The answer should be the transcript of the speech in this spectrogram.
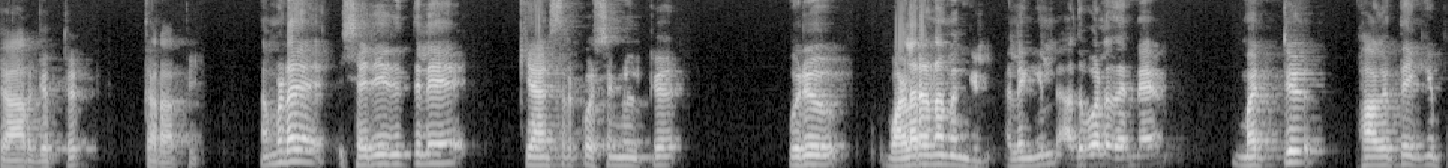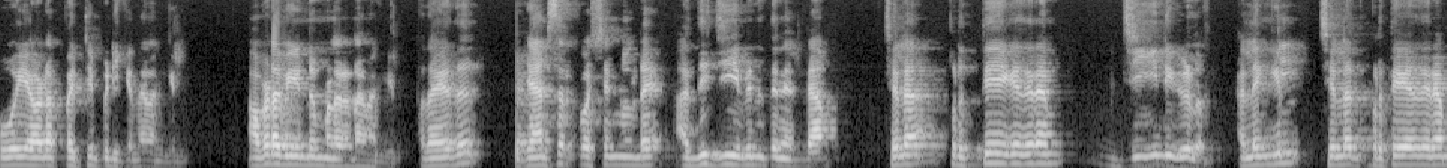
ടാർഗറ്റഡ് തെറാപ്പി. നമ്മുടെ ശരീരത്തിലെ ക്യാൻസർ കോശങ്ങൾക്ക് ഒരു വളരണമെങ്കിൽ അല്ലെങ്കിൽ അതുപോലെ തന്നെ മറ്റ് ഭാഗത്തേക്ക് പോയി അവിടെ പറ്റിപ്പിടിക്കണമെങ്കിൽ അവിടെ വീണ്ടും വളരണമെങ്കിൽ അതായത് ക്യാൻസർ കോശങ്ങളുടെ അതിജീവനത്തിനെല്ലാം ചില പ്രത്യേകതരം ജീനുകളും അല്ലെങ്കിൽ ചില പ്രത്യേകതരം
